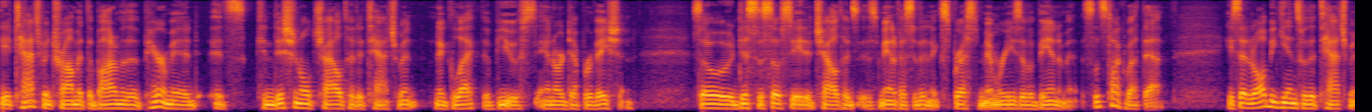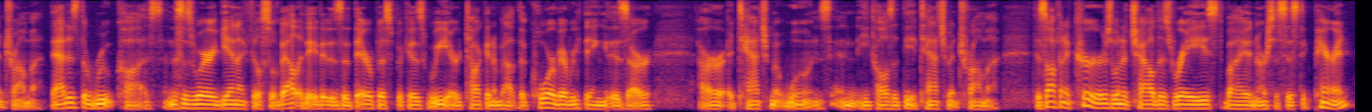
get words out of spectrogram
The attachment trauma at the bottom of the pyramid, it's conditional childhood attachment, neglect, abuse, and or deprivation. So disassociated childhood is manifested in expressed memories of abandonment. So let's talk about that. He said it all begins with attachment trauma. That is the root cause. And this is where, again, I feel so validated as a therapist because we are talking about the core of everything is our, our attachment wounds. And he calls it the attachment trauma. This often occurs when a child is raised by a narcissistic parent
